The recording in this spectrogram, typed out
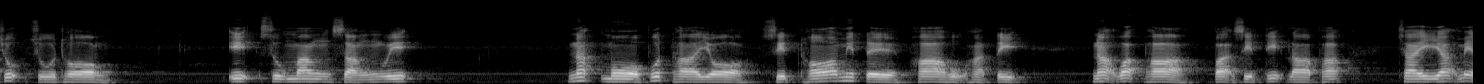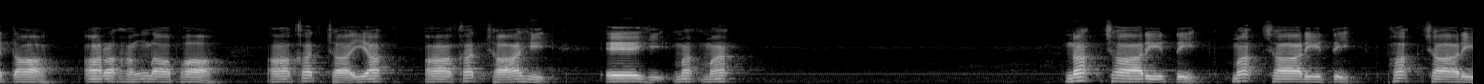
ชุชูทอง อิสุมังสังวิ นะโมพุทธายอสิทธอมิเต พาหุหตินวะพาปสิทธิลาภะชัยยะเมตตาอารหังลาภา อาคัจฉายะ อาคัจฉาหิ เอหิมะมะนะชารีติมะชารีติพระชารี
